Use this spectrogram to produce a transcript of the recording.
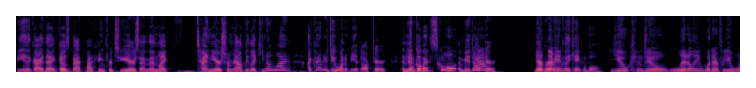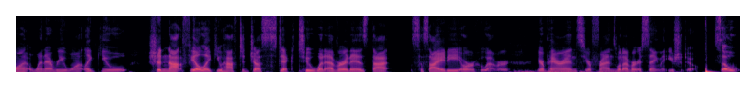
be the guy that goes backpacking for two years and then like 10 years from now be like, you know what? I kind of do want to be a doctor and then go back to school and be a doctor. Yeah, You're I mean, perfectly capable. you can do literally whatever you want whenever you want like you should not feel like you have to just stick to whatever it is that society or whoever your parents your friends whatever is saying that you should do So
